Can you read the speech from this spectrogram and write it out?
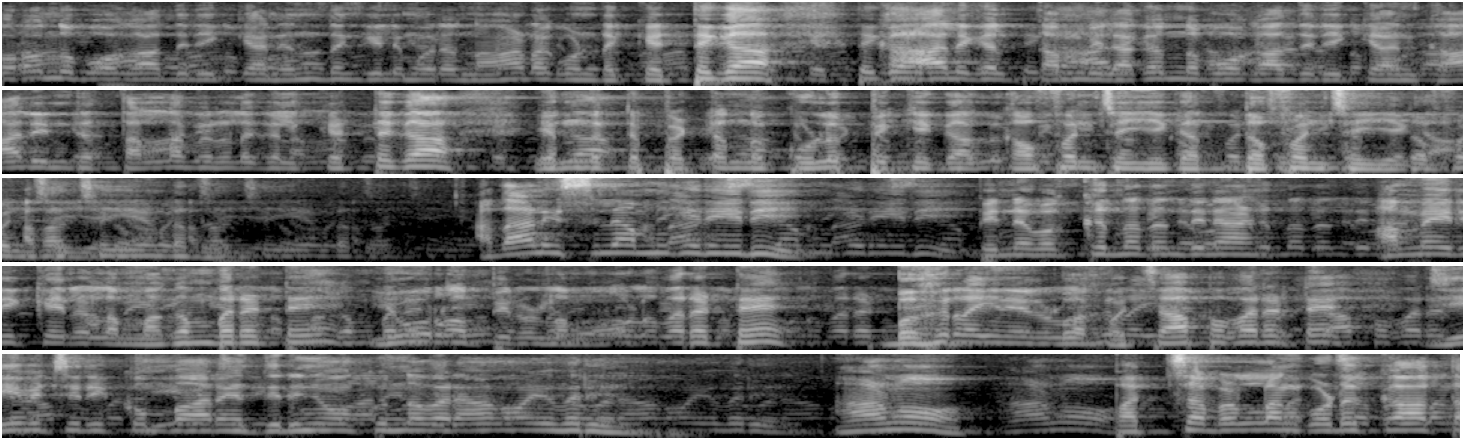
തുറന്നു പോകാതിരിക്കാൻ എന്തെങ്കിലും ഒരു നാട കൊണ്ട് കെട്ടുക. കാലുകൾ തമ്മിൽ അകന്നു പോകാതിരിക്കാൻ കാലിന്റെ തള്ളവിരലുകൾ കെട്ടുക. എന്നിട്ട് പെട്ടെന്ന് കുളിപ്പിക്കുക കഫൻ ചെയ്യുക ദഫൻ ചെയ്യുക. ചെയ്യേണ്ടത്. അതാണ് ഇസ്ലാമിക രീതി. പിന്നെ വെക്കുന്നത് എന്തിനാണ്? അമേരിക്കയിലുള്ള മകം വരട്ടെ യൂറോപ്പിലുള്ള മോൾ വരട്ടെ ബഹ്റൈനിലുള്ള കൊച്ചാപ്പ വരട്ടെ ജീവിച്ചിരിക്കുമ്പാറെ തിരിഞ്ഞു നോക്കുന്നവരാണോ ഇവർ? ആണോ? പച്ചവെള്ളം കൊടുക്കാത്ത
